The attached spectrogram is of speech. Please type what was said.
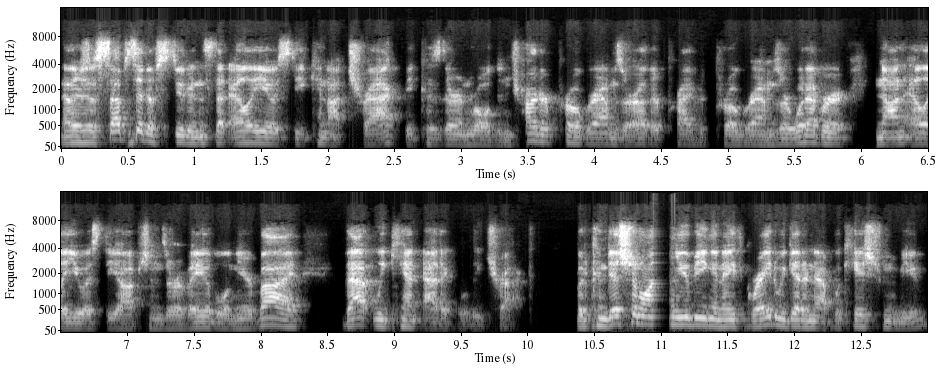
Now, there's a subset of students that LAUSD cannot track because they're enrolled in charter programs or other private programs or whatever non-LAUSD options are available nearby that we can't adequately track. But conditional on you being in eighth grade, we get an application from you.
